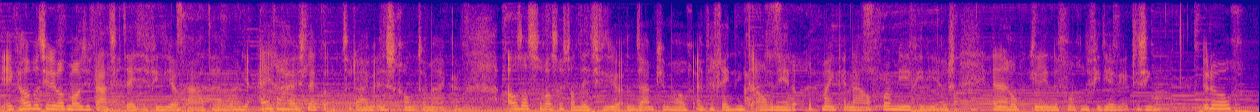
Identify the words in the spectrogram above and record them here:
Ik hoop dat jullie wat motivatie deze video gehad hebben om je eigen huis lekker op te ruimen en schoon te maken. Als dat zo was, geef dan deze video een duimpje omhoog en vergeet niet te abonneren op mijn kanaal voor meer video's. En dan hoop ik jullie in de volgende video weer te zien. Doei doeg!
